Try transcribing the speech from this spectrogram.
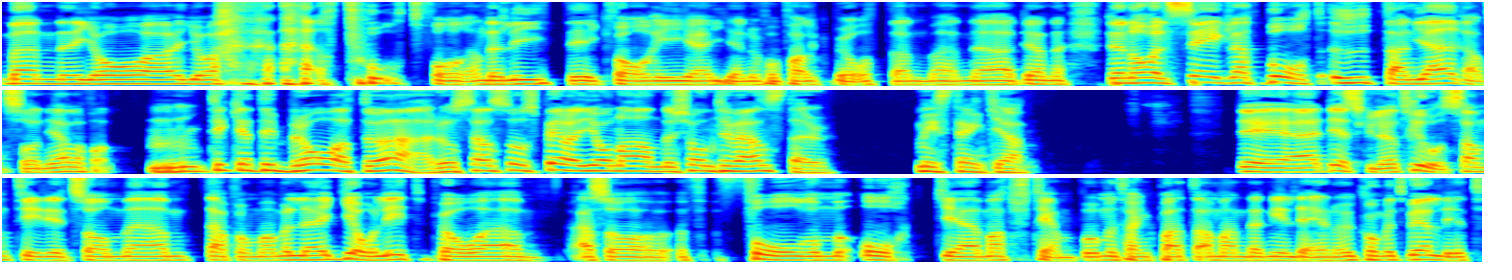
men jag, jag är fortfarande lite kvar i Jennifer Falk-båten. Men eh, den, den har väl seglat bort utan Gerhardsson i alla fall. Mm, tycker att det är bra att du är. Och sen så spelar Jonna Andersson till vänster, misstänker jag. Det, det, skulle jag tro, samtidigt som eh, där får man väl gå lite på eh, alltså, form och matchtempo med tanke på att Amanda Nildén har kommit väldigt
